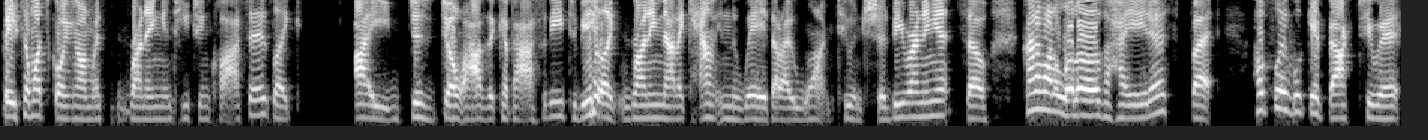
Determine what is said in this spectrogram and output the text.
based on what's going on with running and teaching classes like i just don't have the capacity to be like running that account in the way that i want to and should be running it. So kind of on a little of a hiatus but hopefully we'll get back to it.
